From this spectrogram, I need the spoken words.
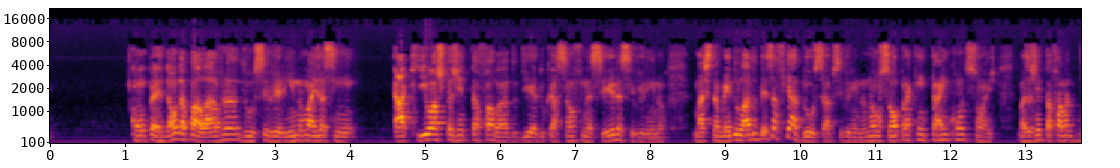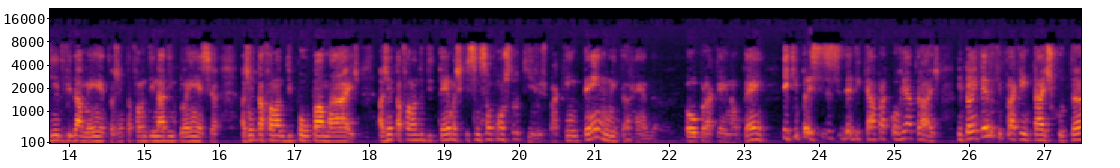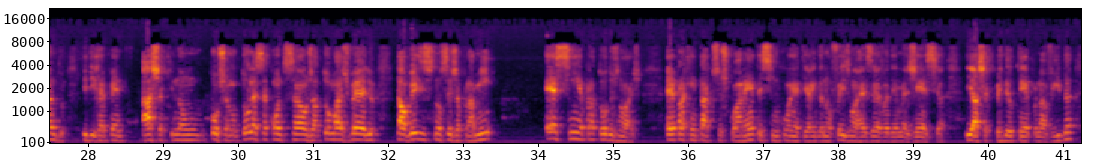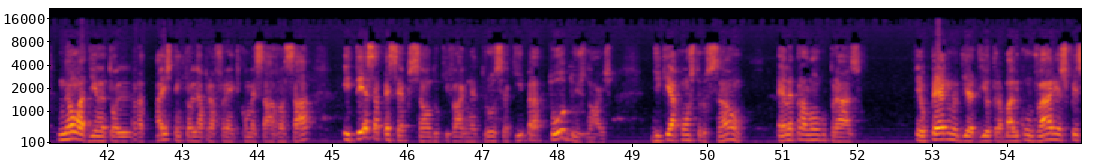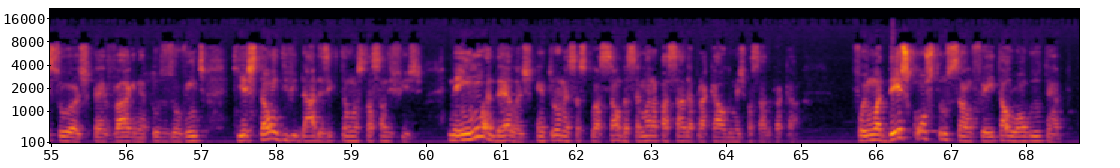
com o perdão da palavra do Severino, mas assim, aqui eu acho que a gente está falando de educação financeira, Severino, mas também do lado desafiador, sabe, Severino? Não só para quem está em condições, mas a gente está falando de endividamento, a gente está falando de inadimplência, a gente está falando de poupar mais, a gente está falando de temas que sim são construtivos para quem tem muita renda ou para quem não tem e que precisa se dedicar para correr atrás. Então, entendo que para quem está escutando e de repente acha que não, poxa, não estou nessa condição, já estou mais velho, talvez isso não seja para mim, é sim, é para todos nós é para quem está com seus 40 e 50 e ainda não fez uma reserva de emergência e acha que perdeu tempo na vida. Não adianta olhar para trás, tem que olhar para frente e começar a avançar e ter essa percepção do que Wagner trouxe aqui para todos nós, de que a construção ela é para longo prazo. Eu pego no dia a dia, eu trabalho com várias pessoas, é, Wagner, todos os ouvintes, que estão endividadas e que estão numa situação difícil. Nenhuma delas entrou nessa situação da semana passada para cá ou do mês passado para cá. Foi uma desconstrução feita ao longo do tempo.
